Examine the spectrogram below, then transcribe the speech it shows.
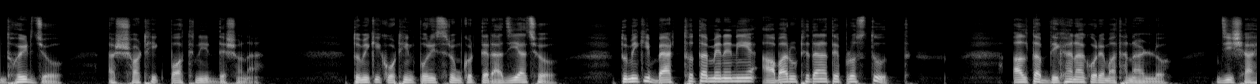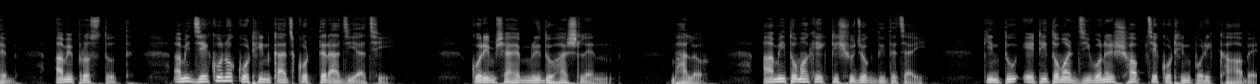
ধৈর্য আর সঠিক পথ নির্দেশনা। তুমি কি কঠিন পরিশ্রম করতে রাজি আছো? তুমি কি ব্যর্থতা মেনে নিয়ে আবার উঠে দাঁড়াতে প্রস্তুত? আলতাব দীঘা না করে মাথা নাড়ল, জি সাহেব, আমি প্রস্তুত। আমি যে কোনো কঠিন কাজ করতে রাজি আছি। করিম সাহেব মৃদু হাসলেন, ভালো, আমি তোমাকে একটি সুযোগ দিতে চাই, কিন্তু এটি তোমার জীবনের সবচেয়ে কঠিন পরীক্ষা হবে।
